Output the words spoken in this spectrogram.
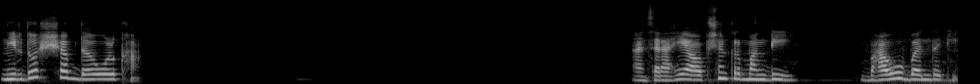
निर्दोष शब्द ओळखा. आन्सर आहे ऑप्शन क्रमांक डी भाऊ बंदकी.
